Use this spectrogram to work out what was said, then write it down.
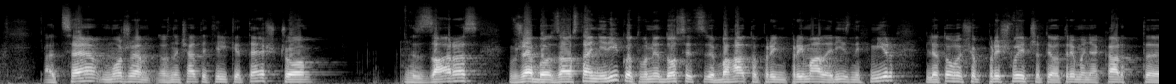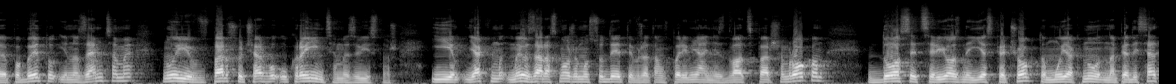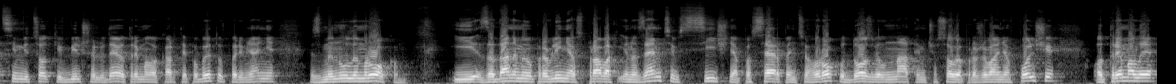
А це може означати тільки те, що зараз вже, бо за останній рік от вони досить багато приймали різних мір для того, щоб пришвидшити отримання карт е, побиту іноземцями, ну і в першу чергу українцями, звісно ж. І як ми, зараз можемо судити вже там в порівнянні з 2021 роком, досить серйозний є скачок, тому як ну на 57% більше людей отримало карти побиту в порівнянні з минулим роком. І за даними управління в справах іноземців, з січня по серпень цього року дозвіл на тимчасове проживання в Польщі отримали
